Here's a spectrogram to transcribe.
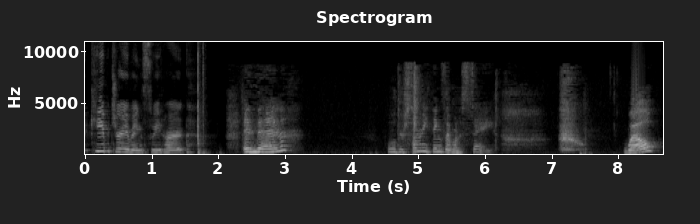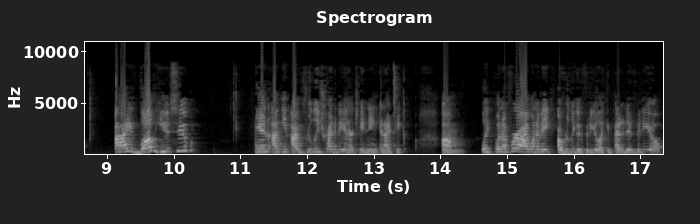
Keep dreaming, sweetheart. And then, well, there's so many things I want to say. Well, I love YouTube, and I mean, I really try to be entertaining, and I take, um, like, whenever I want to make a really good video, like an edited video,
